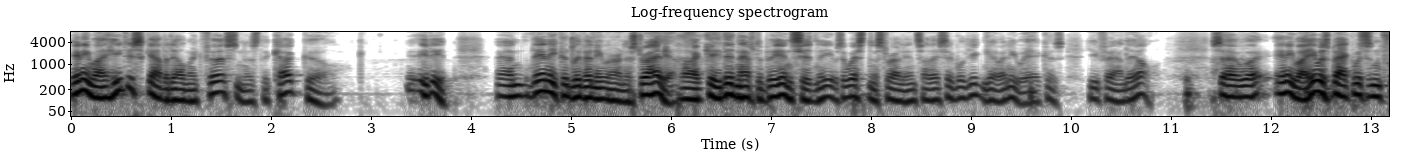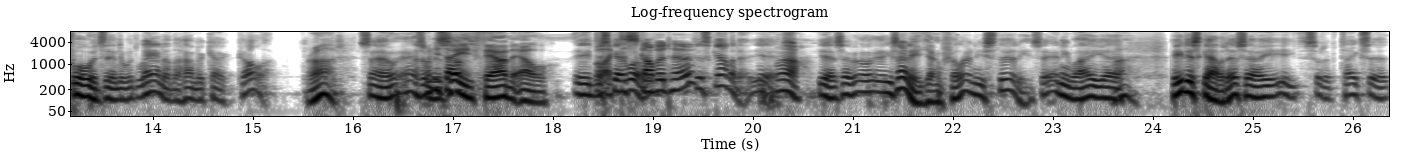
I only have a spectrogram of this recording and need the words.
Anyway, he discovered Elle Macpherson as the Coke girl. He did. And then he could live anywhere in Australia. Like he didn't have to be in Sydney. He was a Western Australian. So they said, well, you can go anywhere because you found Elle. So uh, anyway, he was backwards and forwards then to Atlanta, the home of Coca Cola. Right. So as a When you result, say he found Elle, he Like discovered her? Discovered her, yes. Wow. Yeah, so uh, he's only a young fella and he's 30. So anyway, uh, he discovered her. So he, he sort of takes her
